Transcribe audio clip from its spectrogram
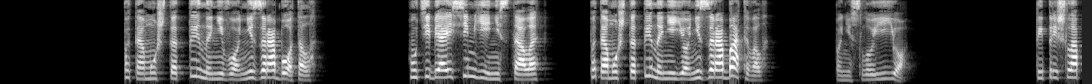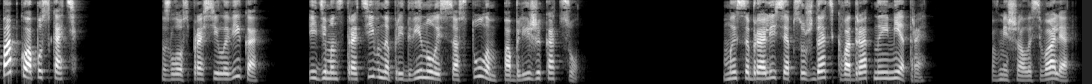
«Потому что ты на него не заработал. У тебя и семьи не стало, потому что ты на нее не зарабатывал. Понесло ее. Ты пришла папку опускать? Зло спросила Вика и демонстративно придвинулась со стулом поближе к отцу. Мы собрались обсуждать квадратные метры. Вмешалась Валя,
